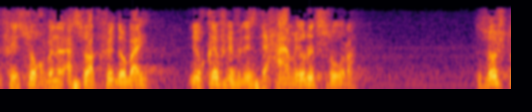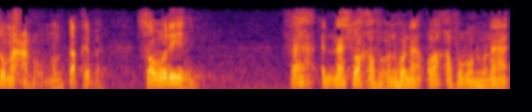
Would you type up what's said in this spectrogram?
في سوق من الأسواق في دبي يوقفني في الازدحام يريد صورة. زوجته معه منتقبة. صوريني. فالناس وقفوا من هنا وقفوا من هناك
